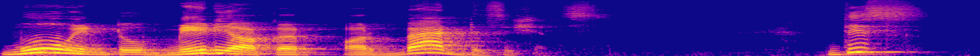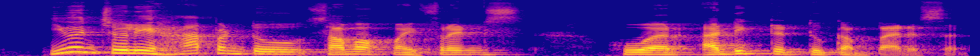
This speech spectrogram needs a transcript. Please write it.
move into mediocre or bad decisions. This eventually happened to some of my friends who are addicted to comparison.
